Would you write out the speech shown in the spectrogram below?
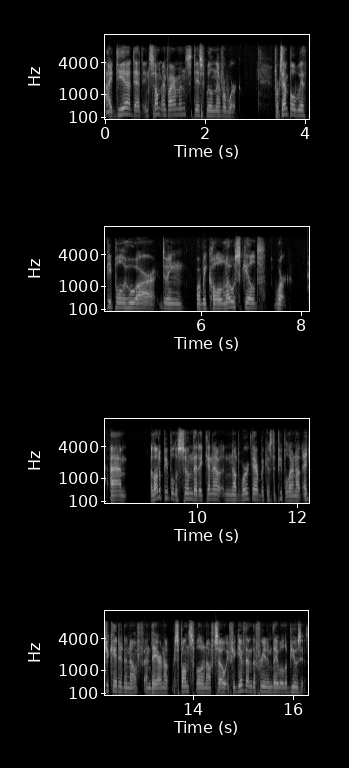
idea that in some environments this will never work. For example with people who are doing what we call low skilled work. Um, a lot of people assume that it cannot work there because the people are not educated enough and they are not responsible enough. So if you give them the freedom they will abuse it.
